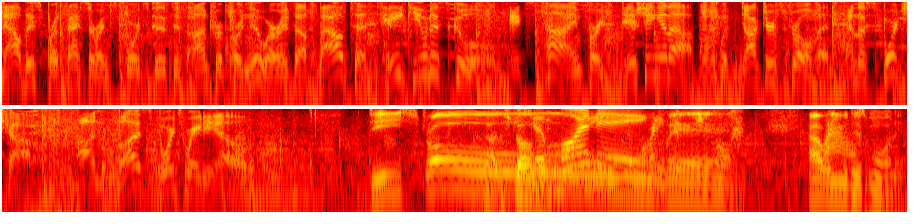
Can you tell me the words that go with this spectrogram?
Now, this professor and sports business entrepreneur is about to take you to school. It's time for Dishing It Up with Dr. Stroman and the Sports Shop on Buzz Sports Radio. D. Stroll. Dr. Stroman. Good morning. Morning, good people. Man, how are you this morning?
